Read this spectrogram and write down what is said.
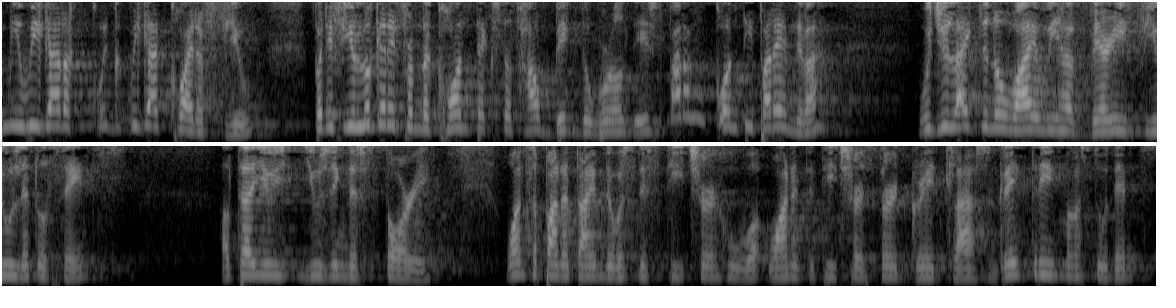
mean, we got, a, we, got quite a few. But if you look at it from the context of how big the world is, parang konti pa rin, di ba? Would you like to know why we have very few little saints? I'll tell you using this story. Once upon a time, there was this teacher who wa- wanted to teach her third grade class, grade 3 mga students.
